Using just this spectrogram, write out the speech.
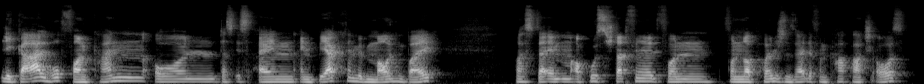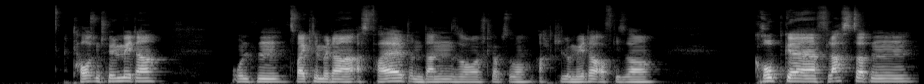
legal hochfahren kann. Und das ist ein, ein Bergrennen mit dem Mountainbike, was da im August stattfindet von, von der polnischen Seite von Karpacz aus. 1000 Höhenmeter, unten zwei Kilometer Asphalt und dann so, ich glaube, so acht Kilometer auf dieser grob gepflasterten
